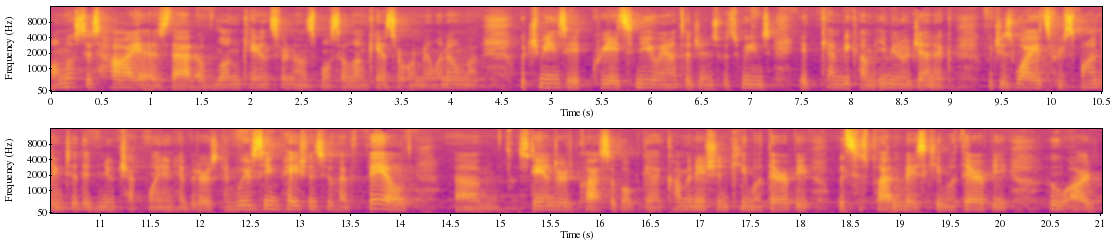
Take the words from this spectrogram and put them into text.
almost as high as that of lung cancer, non-small cell lung cancer, or melanoma, which means it creates neoantigens, which means it can become immunogenic, which is why it's responding to the new checkpoint inhibitors. And we're seeing patients who have failed um, standard classical uh, combination chemotherapy with cisplatin-based chemotherapy who are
